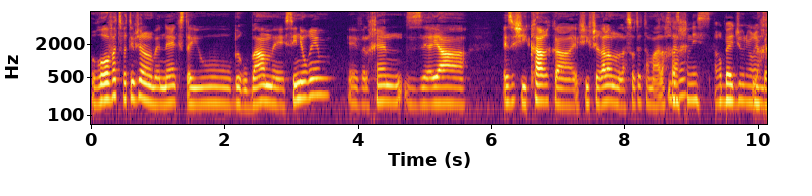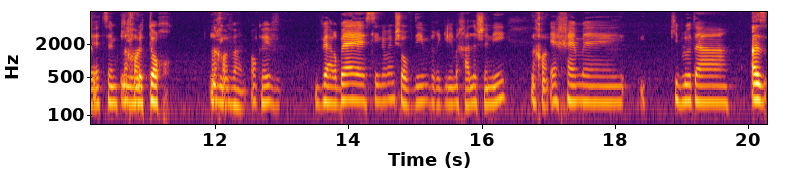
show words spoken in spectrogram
רוב הצוותים שלנו בנקסט היו ברובם אה, סיניורים, ולכן זה היה איזושהי קרקע שאפשרה לנו לעשות את המהלך הזה. להכניס הרבה ג'וניורים נכ... בעצם, כאילו נכון. לתוך נכון. המגוון. אוקיי, והרבה סיניורים שעובדים ורגילים אחד לשני. נכון. איך הם אה, קיבלו את ה... אז,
